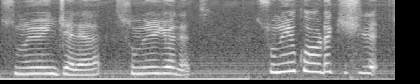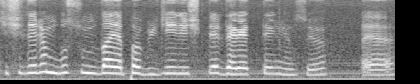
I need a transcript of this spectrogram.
sunuyu incele, sunuyu yönet. Sunuyu koruda kişile- kişilerin bu sunuda yapabileceği değişiklikleri denetleyin yazıyor. E,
